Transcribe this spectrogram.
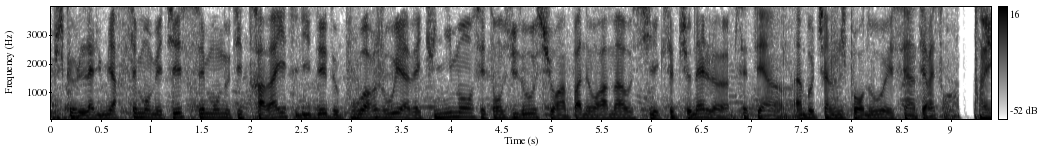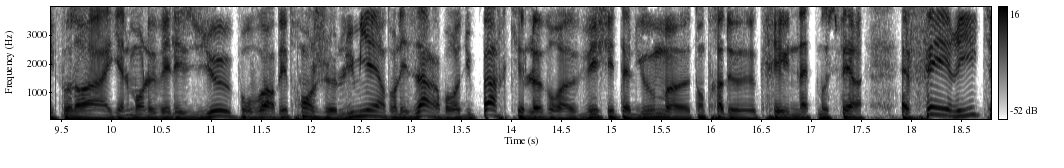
puisque la lumière, c'est mon métier, c'est mon outil de travail. L'idée de pouvoir jouer avec une immense étendue d'eau sur un panorama aussi exceptionnel, euh, c'était un, un beau challenge pour nous et c'est intéressant. Il faudra également lever les yeux pour voir d'étranges lumières dans les arbres du parc. L'œuvre Vegetalium euh, tentera de créer une atmosphère féerique.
